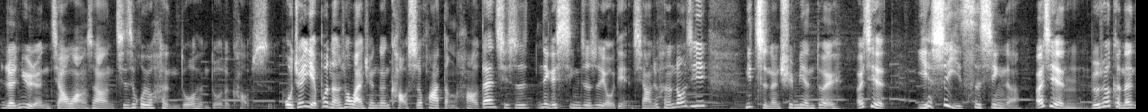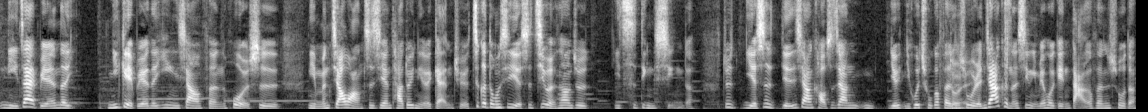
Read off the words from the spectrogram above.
人与人交往上，其实会有很多很多的考试。我觉得也不能说完全跟考试划等号，但其实那个性质是有点像，就很多东西你只能去面对，而且也是一次性的，而且比如说可能你在别人的。你给别人的印象分，或者是你们交往之间他对你的感觉，这个东西也是基本上就一次定型的，就也是也是像考试这样，你你你会出个分数，人家可能心里面会给你打个分数的，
